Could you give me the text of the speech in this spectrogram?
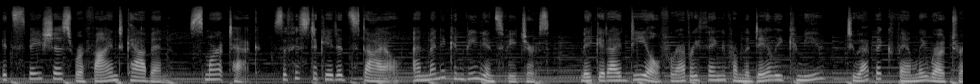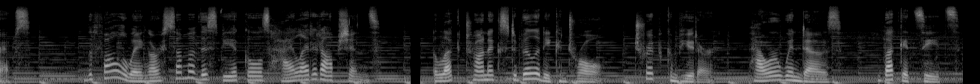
Its spacious, refined cabin, smart tech, sophisticated style, and many convenience features make it ideal for everything from the daily commute to epic family road trips. The following are some of this vehicle's highlighted options. Electronic stability control, trip computer, power windows, bucket seats,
